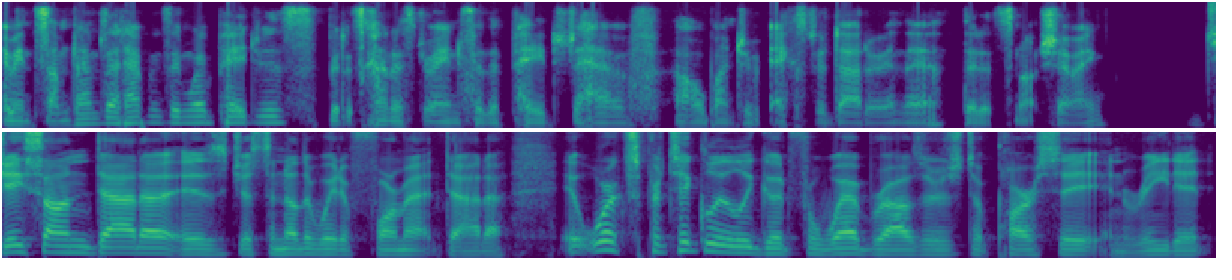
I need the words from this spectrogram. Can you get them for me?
I mean, sometimes that happens in web pages, but it's kind of strange for the page to have a whole bunch of extra data in there that it's not showing. JSON data is just another way to format data. It works particularly good for web browsers to parse it and read it.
